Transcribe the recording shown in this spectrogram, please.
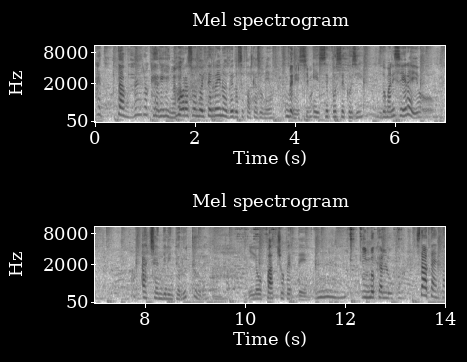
È davvero carino. Ora sondo il terreno e vedo se fa il caso mio. Benissimo. E se fosse così? Domani sera io Accendi l'interruttore. Lo faccio per te. In bocca al lupo. Sta attenta.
